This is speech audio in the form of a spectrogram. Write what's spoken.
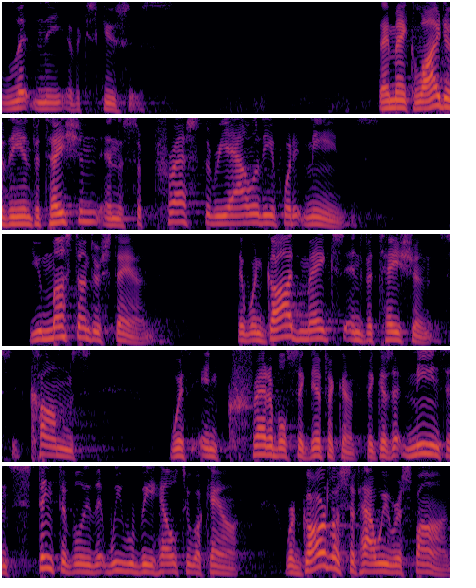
litany of excuses. They make light of the invitation and suppress the reality of what it means you must understand that when God makes invitations, it comes with incredible significance because it means instinctively that we will be held to account, regardless of how we respond.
